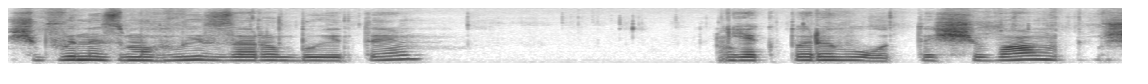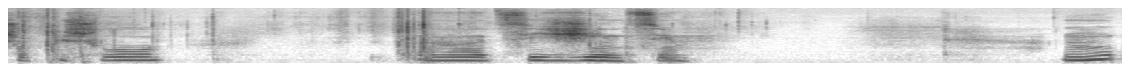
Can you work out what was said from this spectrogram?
щоб ви не змогли заробити як перевод, те, що вам, щоб пішло цій жінці. Ну,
